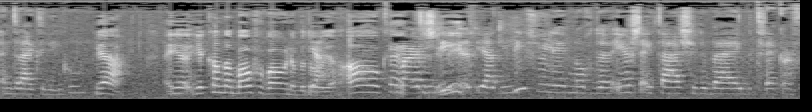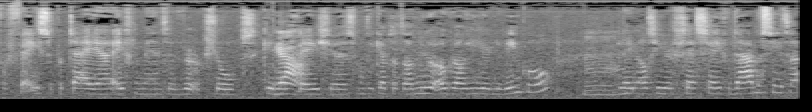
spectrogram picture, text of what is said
en draai ik de winkel. Ja. En je, je kan dan boven wonen, bedoel Ja. je? Oh, oké. Maar het, is lief- uniek. het- ja, het liefst wil ik nog de eerste etage erbij betrekken voor feesten, partijen, evenementen, workshops, kinderfeestjes. Want ik heb dat dan nu ook wel hier in de winkel. Mhm. Alleen als hier zes, zeven dames zitten,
